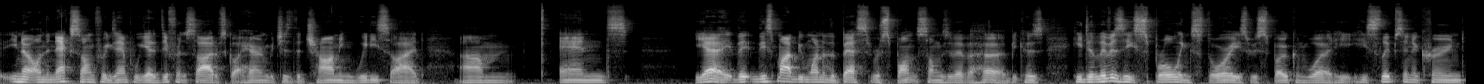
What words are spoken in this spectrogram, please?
you know, on the next song, for example, we get a different side of Scott Heron, which is the charming, witty side. Um, and yeah, th- this might be one of the best response songs I've ever heard because he delivers these sprawling stories with spoken word. He, he slips in a crooned,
